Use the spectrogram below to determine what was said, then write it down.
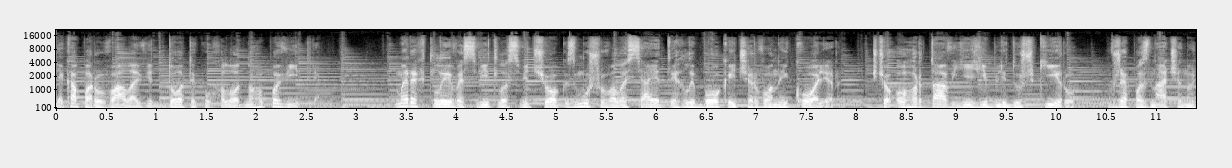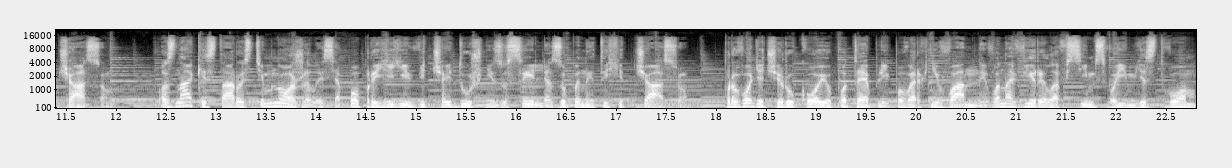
яка парувала від дотику холодного повітря. Мерехтливе світло свічок змушувало сяяти глибокий червоний колір, що огортав її бліду шкіру, вже позначену часом. Ознаки старості множилися, попри її відчайдушні зусилля зупинити хід часу. Проводячи рукою по теплій поверхні ванни, вона вірила всім своїм єством,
